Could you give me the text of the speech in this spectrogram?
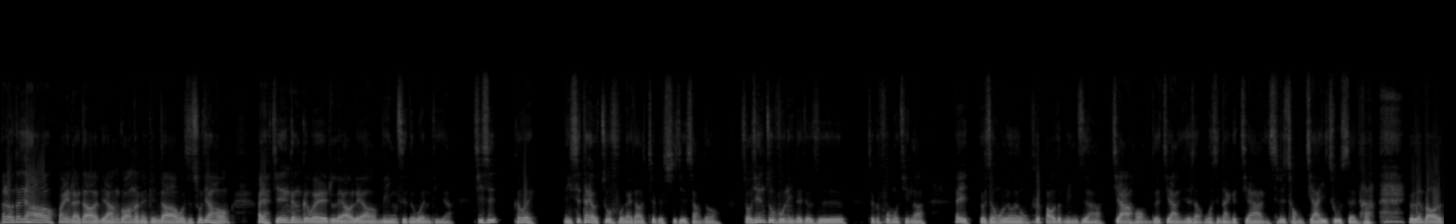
Hello，大家好，欢迎来到阳光暖男频道，我是苏家红。哎呀，今天跟各位聊聊名字的问题啊。其实各位，你是带有祝福来到这个世界上的哦。首先祝福你的就是这个父母亲啦。哎，有人有人会报我的名字啊，嘉宏的嘉，你就说我是哪个嘉？你是不是从嘉义出生？哈，有人把我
